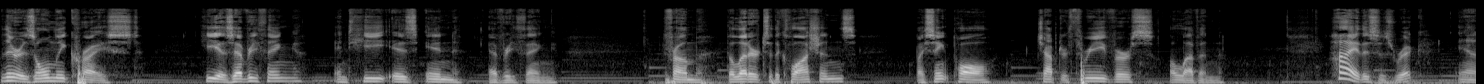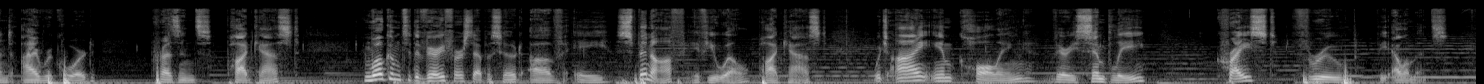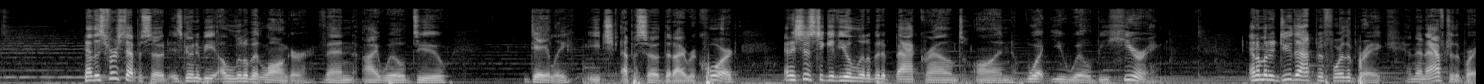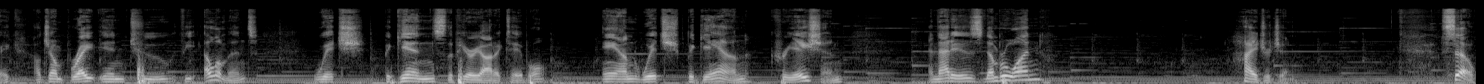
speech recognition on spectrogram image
There is only Christ. He is everything, and He is in everything. From the letter to the Colossians by St. Paul, chapter 3, verse 11. Hi, this is Rick, and I record Presence Podcast. And welcome to the very first episode of a spin off, if you will, podcast, which I am calling very simply Christ Through the Elements. Now, this first episode is going to be a little bit longer than I will do daily, each episode that I record, and it's just to give you a little bit of background on what you will be hearing. And I'm going to do that before the break, and then after the break, I'll jump right into the element which begins the periodic table and which began creation, and that is number one hydrogen. So,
